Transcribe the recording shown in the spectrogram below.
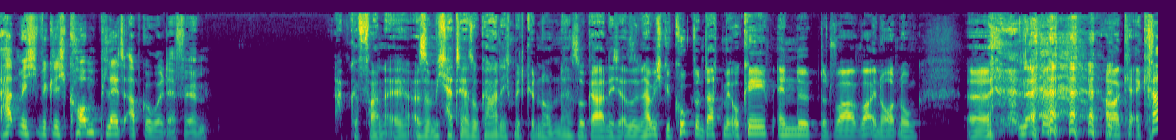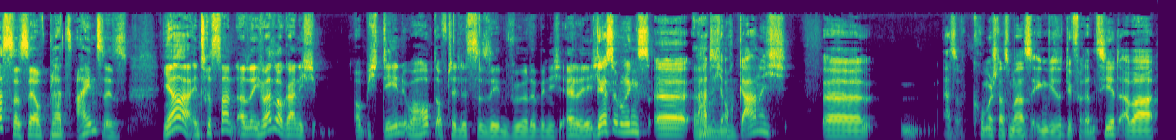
hat mich wirklich komplett abgeholt, der Film. Abgefahren, ey. Also mich hat er so gar nicht mitgenommen, ne? So gar nicht. Also den habe ich geguckt und dachte mir, okay, Ende, das war, war in Ordnung. Äh, aber krass, dass er auf Platz eins ist. Ja, interessant. Also ich weiß auch gar nicht, ob ich den überhaupt auf der Liste sehen würde, bin ich ehrlich. Der ist übrigens, äh, hatte ich Ähm. auch gar nicht, äh, also komisch, dass man das irgendwie so differenziert, aber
